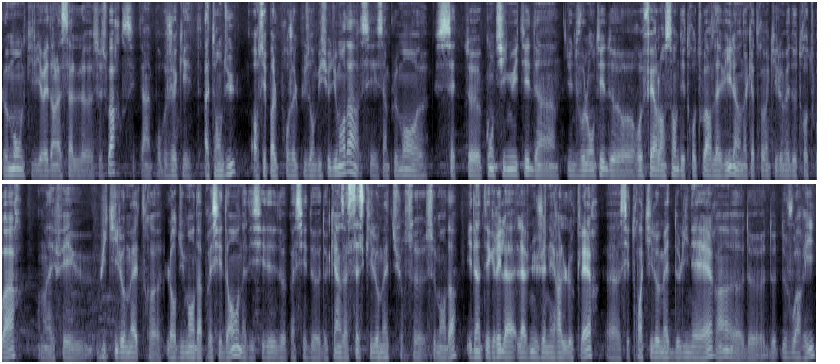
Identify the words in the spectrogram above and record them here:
le monde qu'il y avait dans la salle euh, ce soir. C'était un projet qui est attendu. Alors c'est pas le projet le plus ambitieux du mandat, c'est simplement euh, cette continuité d'une volonté de refaire l'ensemble des trottoirs de la ville. On a 80 km de trottoirs. On avait fait 8 km lors du mandat précédent. On a décidé de passer de, 15 à 16 km sur ce, mandat et d'intégrer l'avenue Générale Leclerc. c'est 3 km de linéaire, hein, de, de voirie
